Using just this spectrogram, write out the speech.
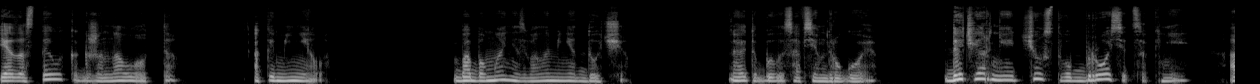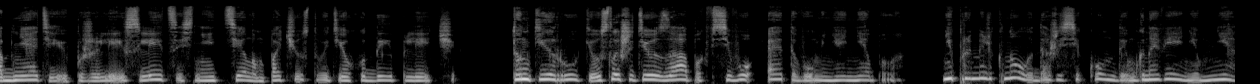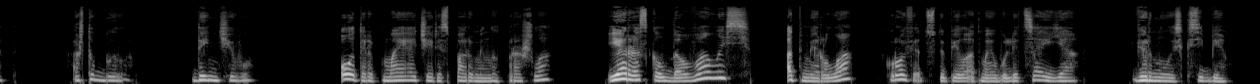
Я застыла, как жена Лотта, окаменела. Баба Маня звала меня дочь, но это было совсем другое. Дочернее чувство броситься к ней, обнять ее и пожалеть, слиться с ней телом, почувствовать ее худые плечи, тонкие руки, услышать ее запах. Всего этого у меня не было. Не промелькнуло даже секунды, мгновением, нет. А что было? Да ничего. Оторопь моя через пару минут прошла. Я расколдовалась, отмерла, кровь отступила от моего лица, и я вернулась к себе.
